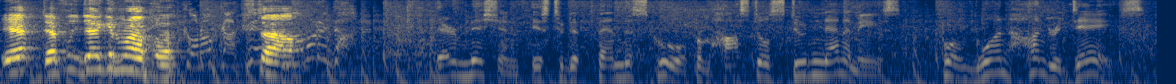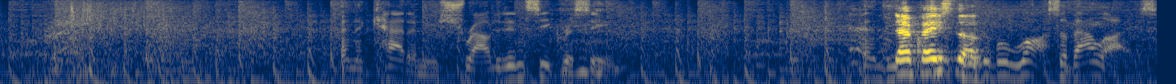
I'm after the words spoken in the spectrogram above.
Yep, definitely Danganronpa style. Their mission is to defend the school from hostile student enemies for 100 days. An academy shrouded in secrecy. And the That face, though. loss of allies.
